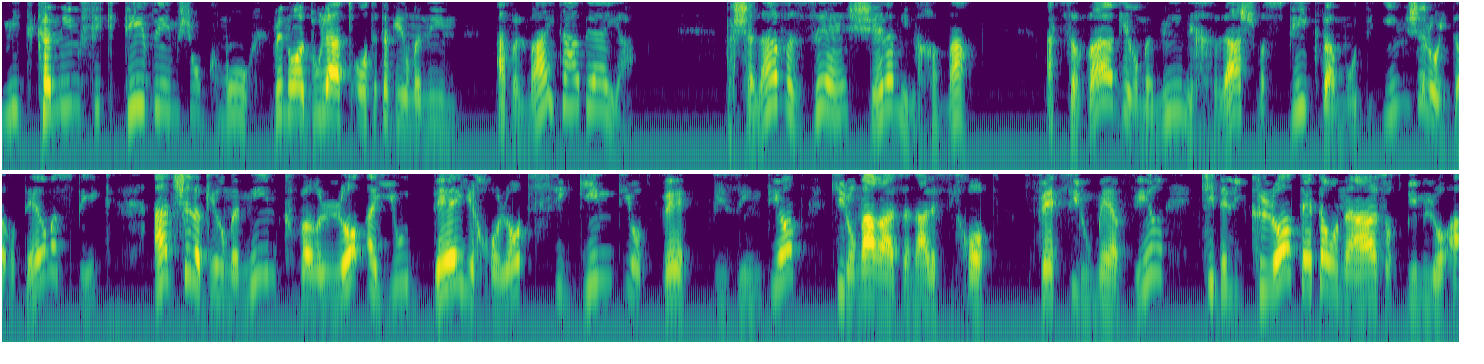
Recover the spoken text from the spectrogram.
מתקנים פיקטיביים שהוקמו ונועדו להטעות את הגרמנים. אבל מה הייתה הבעיה? בשלב הזה של המלחמה הצבא הגרמני נחלש מספיק והמודיעין שלו הידרדר מספיק עד שלגרמנים כבר לא היו די יכולות סיגינטיות וויזינטיות, כלומר האזנה לשיחות וצילומי אוויר כדי לקלוט את ההונאה הזאת במלואה.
